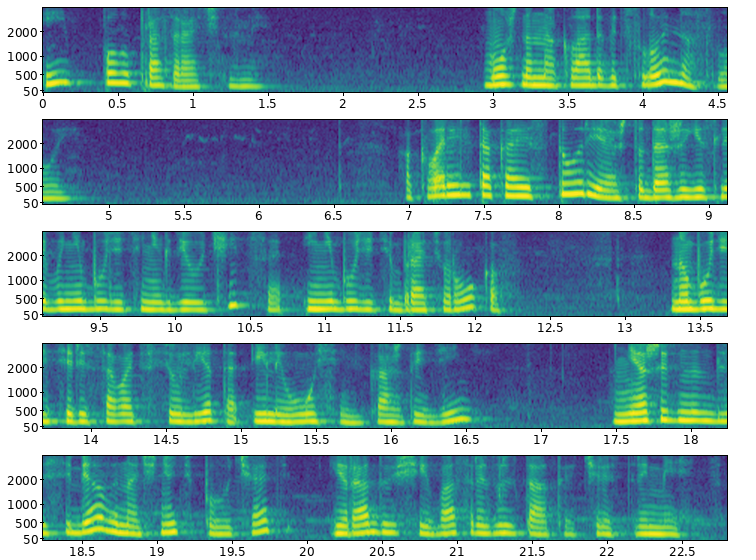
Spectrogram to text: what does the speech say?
и полупрозрачными. Можно накладывать слой на слой – Акварель такая история, что даже если вы не будете нигде учиться и не будете брать уроков, но будете рисовать все лето или осень каждый день, неожиданно для себя вы начнете получать и радующие вас результаты через три месяца.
